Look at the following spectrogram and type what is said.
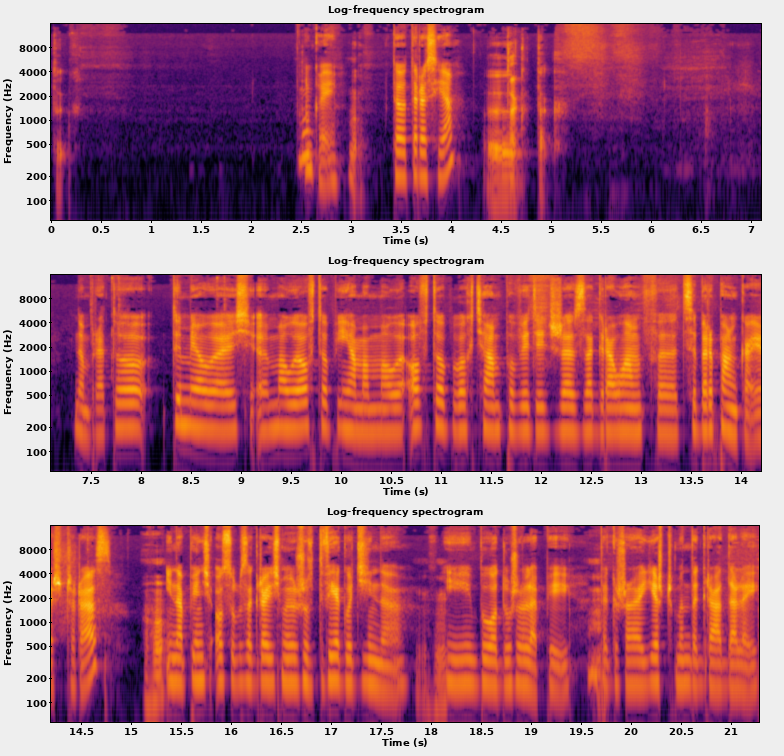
Tak. No, Okej. Okay. No. To teraz ja? E, tak. Tak. Dobra, to ty miałeś e, mały off-top i ja mam mały off-top, bo chciałam powiedzieć, że zagrałam w Cyberpunka jeszcze raz. Aha. I na pięć osób zagraliśmy już w dwie godziny mhm. i było dużo lepiej. Hmm. Także jeszcze będę grała dalej.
